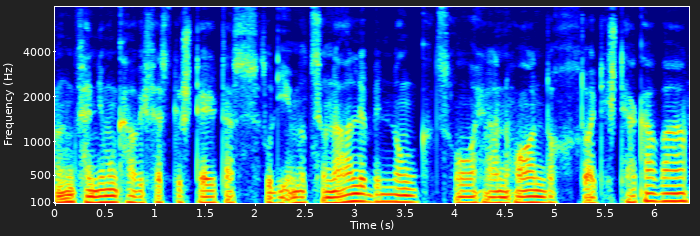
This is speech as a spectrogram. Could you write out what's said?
langen Vernehmung habe ich festgestellt, dass so die emotionale Bindung zu Herrn Horn doch deutlich stärker war.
